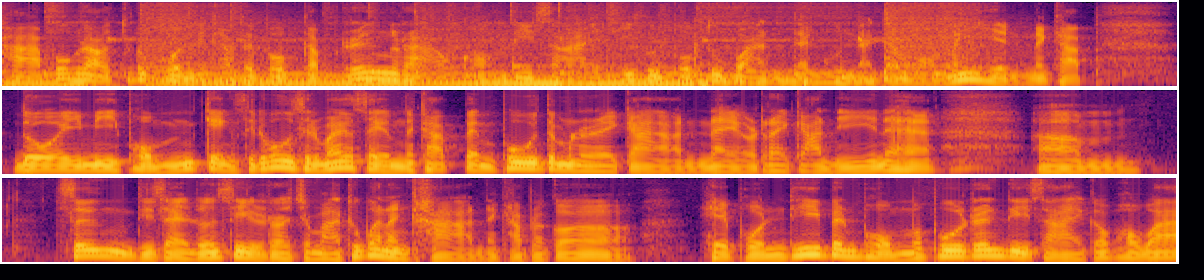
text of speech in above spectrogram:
พาพวกเราทุกคนนะครับไปพบกับเรื่องราวของดีไซน์ที่คุณพบทุกวัน แต่คุณอาจจะมองไม่เห็นนะครับ โดยมีผมเก่งศิลปพงศ์ศิลปะเกษมนะครับเป็นผู้ดำเนินรายการในรายการนี้นะฮะ ซึ่ง Design You Don't See เราจะมาทุกวันอังคารนะครับ แล้วก็เหตุผลที่เป็นผมมาพูดเรื่องดีไซน์ก็เพราะว่า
